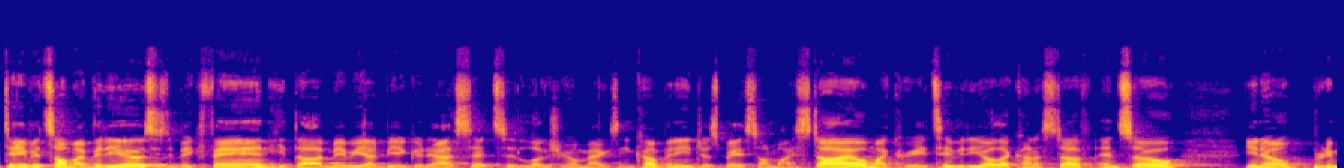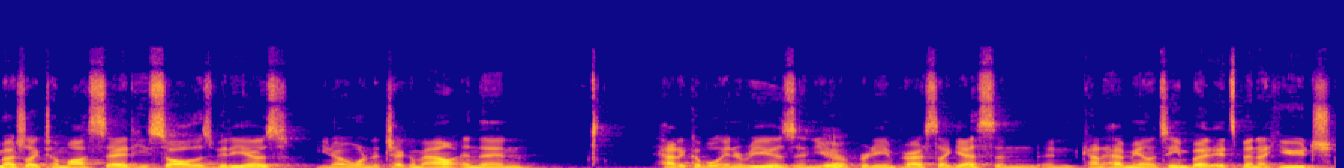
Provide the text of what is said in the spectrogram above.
David saw my videos. He's a big fan. He thought maybe I'd be a good asset to the Luxury Home Magazine company just based on my style, my creativity, all that kind of stuff. And so, you know, pretty much like Tomas said, he saw all those videos, you know, wanted to check them out and then had a couple interviews and you're pretty impressed, I guess, and, and kind of had me on the team. But it's been a huge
